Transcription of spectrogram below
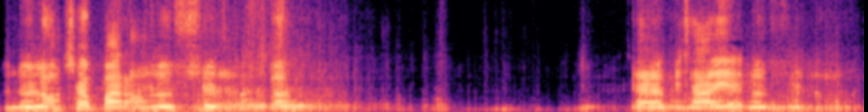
Ano lang siya, parang lotion lang ba? Sa Bisaya, lotion lang.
